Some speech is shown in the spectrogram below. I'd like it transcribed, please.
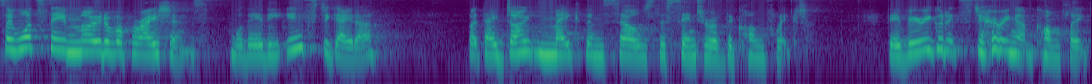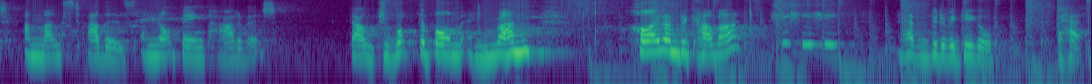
So what's their mode of operations? Well, they're the instigator, but they don't make themselves the centre of the conflict. They're very good at stirring up conflict amongst others and not being part of it. They'll drop the bomb and run, hide under cover, and have a bit of a giggle, perhaps.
